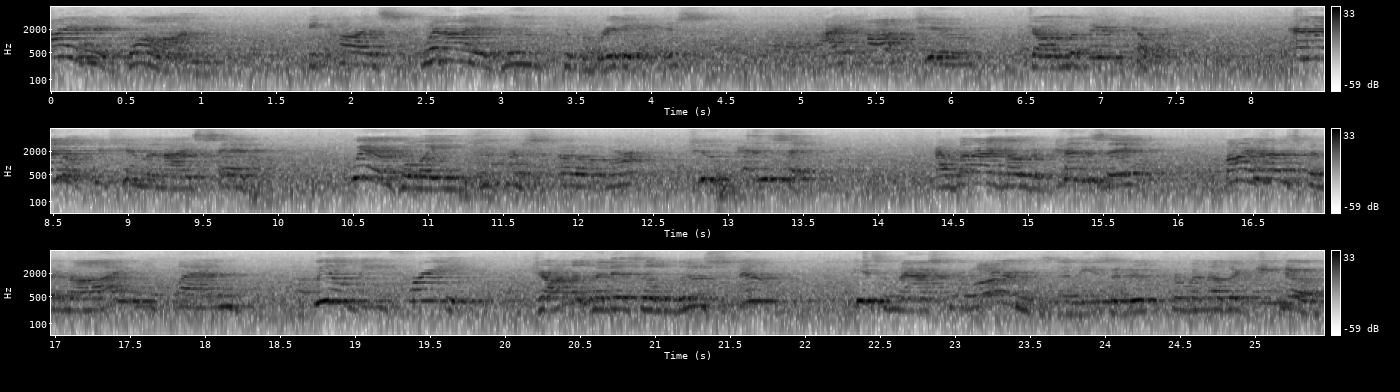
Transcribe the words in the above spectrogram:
I had gone because when I had moved to Meridies, I talked to John the Bear Killer. And I looked at him and I said, we're going to, to Pennsic. And when I go to Pennsic, my husband and I will plan, we'll be free. Jonathan is a loose duke. He's a master of arms and he's a duke from another kingdom.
